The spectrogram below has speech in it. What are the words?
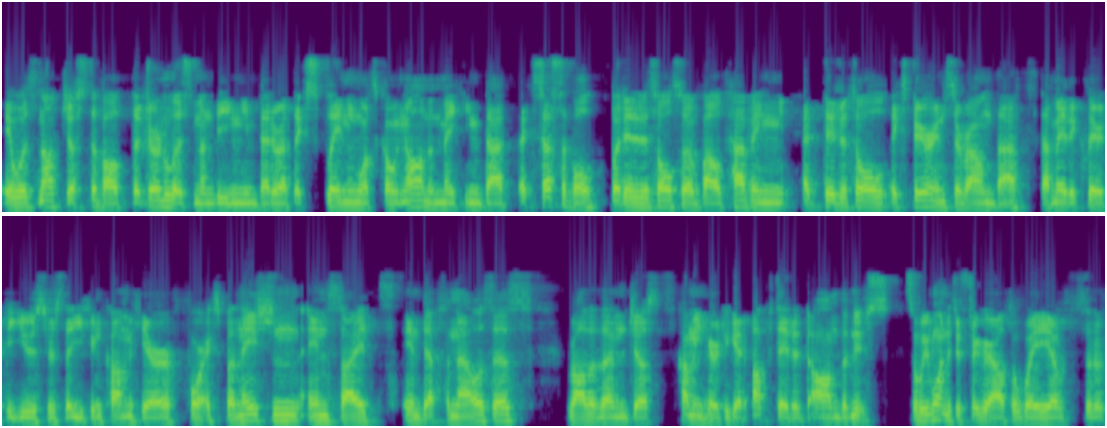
it was not just about the journalism and being better at explaining what's going on and making that accessible, but it is also about having a digital experience around that that made it clear to users that you can come here for explanation, insight, in-depth analysis, rather than just coming here to get updated on the news. So we wanted to figure out a way of sort of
